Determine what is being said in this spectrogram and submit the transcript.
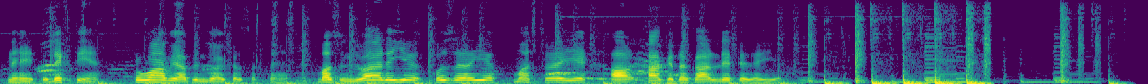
नहीं तो देखती हैं तो वहाँ भी आप इंजॉय कर सकते हैं। बस इंजॉय रहिए, खुश रहिए, मस्त रहिए और खा के धकार लेते रहिए।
